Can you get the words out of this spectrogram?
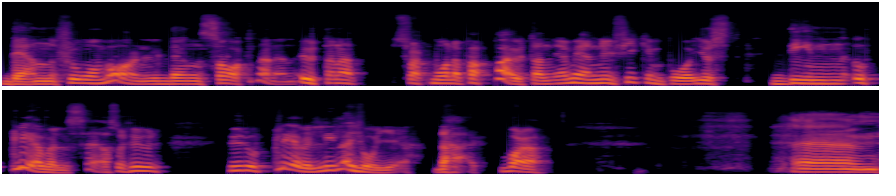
den frånvaron, den saknaden, utan att svartmåla pappa, utan jag är mer nyfiken på just din upplevelse? Alltså hur, hur upplever lilla Jojje det här? Bara. Um,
